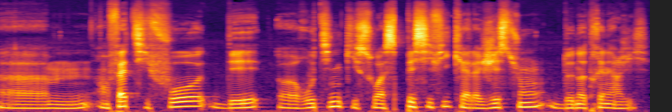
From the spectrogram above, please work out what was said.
Euh, en fait, il faut des routines qui soient spécifiques à la gestion de notre énergie.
